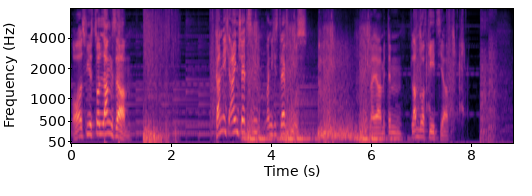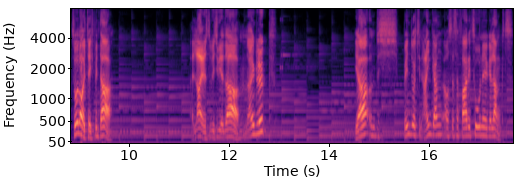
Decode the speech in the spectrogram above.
Oh, Vieh ist so langsam. Kann nicht einschätzen, wann ich es treffen muss. Naja, mit dem Flammendorf geht's ja. So, Leute, ich bin da. Elias, du bist wieder da. Ein Glück. Ja, und ich bin durch den Eingang aus der Safari-Zone gelangt.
